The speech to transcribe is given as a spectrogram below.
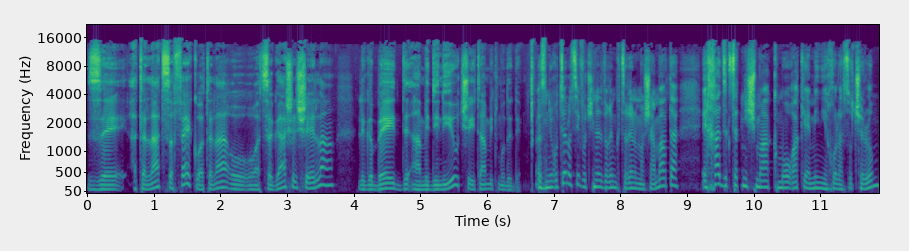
זה הטלת ספק או הטלה או, או הצגה של שאלה לגבי ד- המדיניות שאיתה מתמודדים. אז אני רוצה להוסיף עוד שני דברים קצרים למה שאמרת. אחד, זה קצת נשמע כמו רק הימין יכול לעשות שלום.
